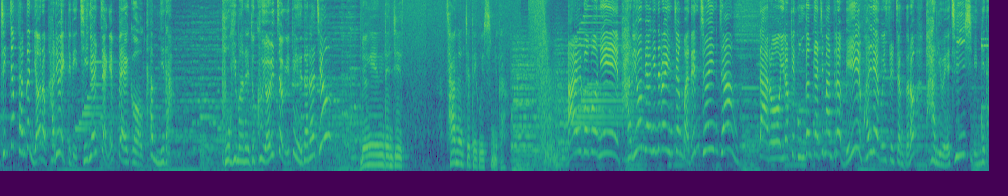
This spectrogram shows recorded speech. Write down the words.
직접 담근 여러 발효액들이 진열장에 빼곡합니다. 보기만 해도 그 열정이 대단하죠? 명인된 지 4년째 되고 있습니다. 알고 보니 발효 명인으로 인정받은 주인장. 따로 이렇게 공간까지 만들어 매일 관리하고 있을 정도로 발효에 진심입니다.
